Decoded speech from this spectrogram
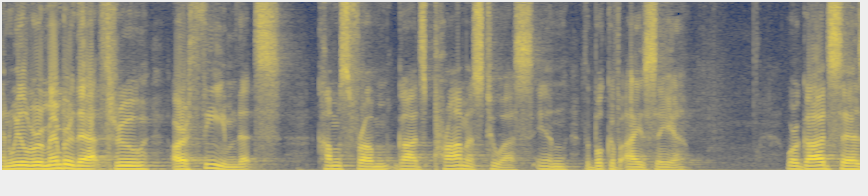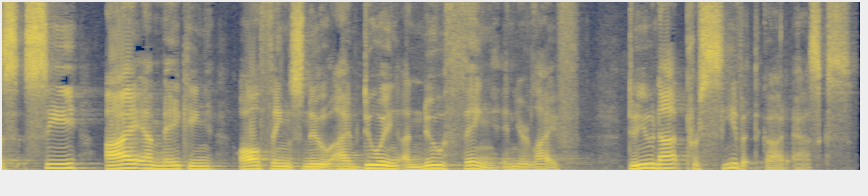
And we'll remember that through our theme that comes from God's promise to us in the book of Isaiah, where God says, See, I am making all things new. I'm doing a new thing in your life. Do you not perceive it? God asks.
